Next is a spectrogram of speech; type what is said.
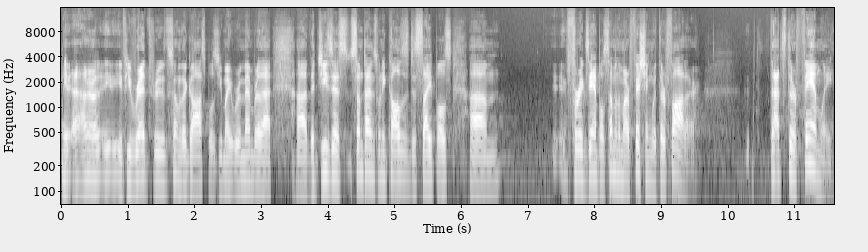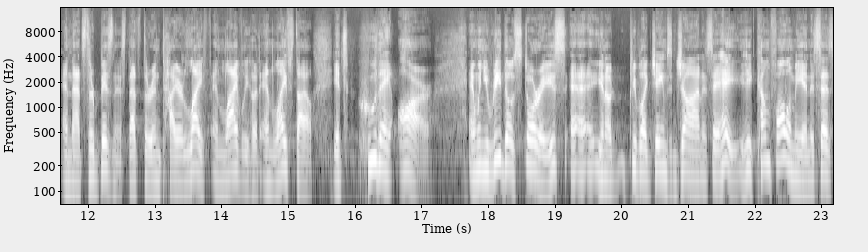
I don't know if you've read through some of the Gospels, you might remember that. Uh, that Jesus, sometimes when he calls his disciples, um, for example, some of them are fishing with their father. That's their family and that's their business. That's their entire life and livelihood and lifestyle. It's who they are and when you read those stories, uh, uh, you know, people like James and John and say, hey, hey, come follow me. And it says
